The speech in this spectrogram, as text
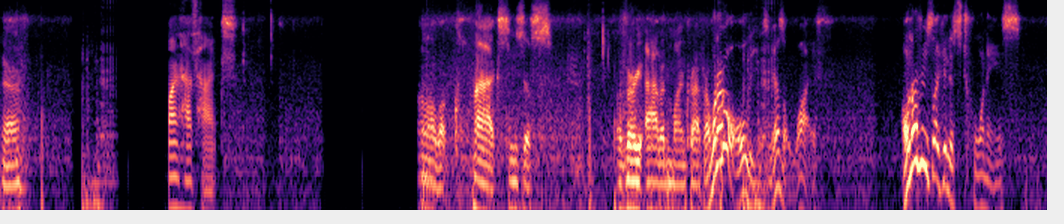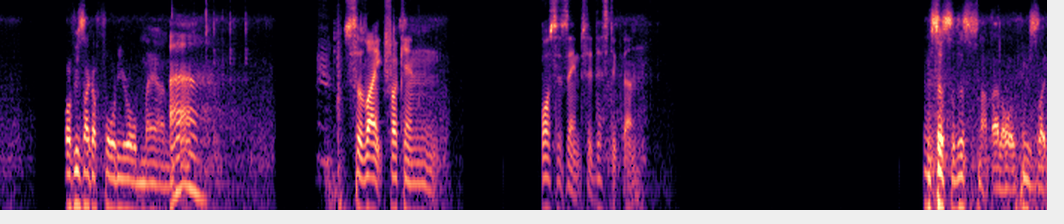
Yeah. Mine has hacks. I don't know about Quacks, he's just a very avid Minecrafter. I wonder how old he is. He has a wife. I wonder if he's like in his 20s. Or if he's like a 40 year old man. Ah. So like fucking. What's his name? Sadistic then. Just that this is not that old. He's like,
